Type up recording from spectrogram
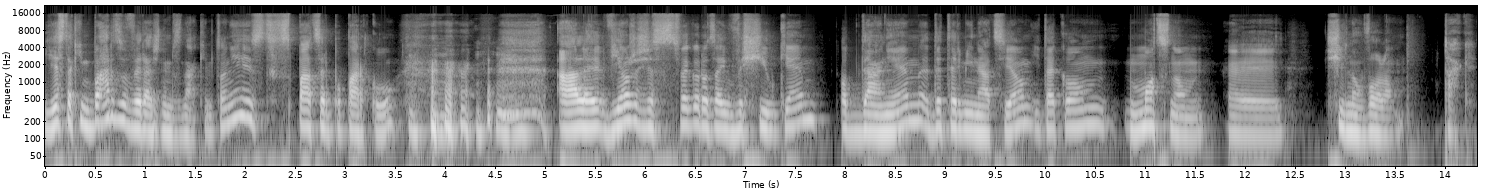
jest takim bardzo wyraźnym znakiem. To nie jest spacer po parku, ale wiąże się z swego rodzaju wysiłkiem, oddaniem, determinacją i taką mocną, yy, silną wolą. Tak.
